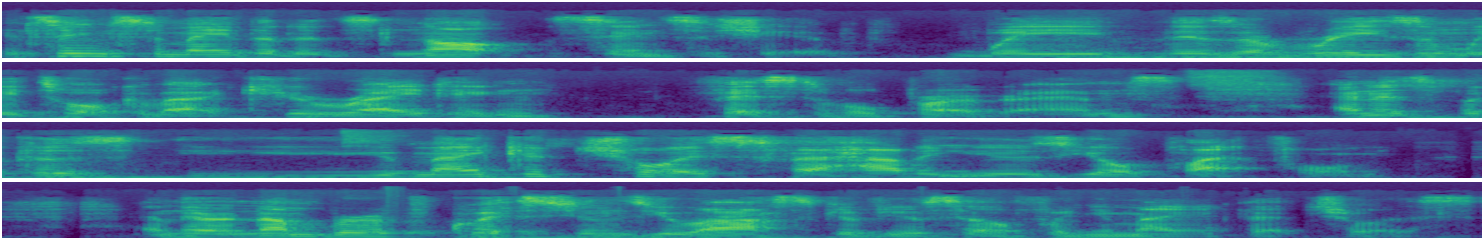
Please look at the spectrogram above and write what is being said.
it seems to me that it's not censorship. We There's a reason we talk about curating festival programs, and it's because you make a choice for how to use your platform. And there are a number of questions you ask of yourself when you make that choice.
